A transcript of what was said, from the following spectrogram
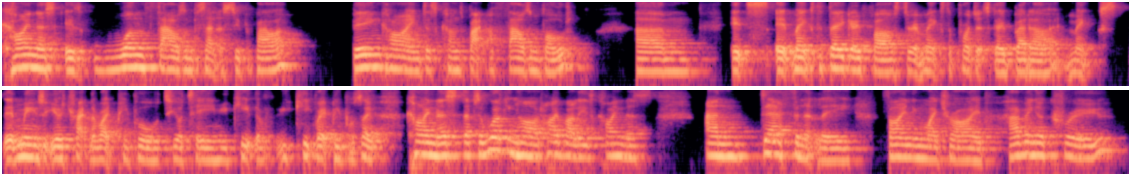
kindness is one thousand percent a superpower. Being kind just comes back a thousandfold. Um, it's it makes the day go faster. It makes the projects go better. It makes it means that you attract the right people to your team. You keep the you keep great people. So kindness, steps of working hard, high values, kindness, and definitely finding my tribe, having a crew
